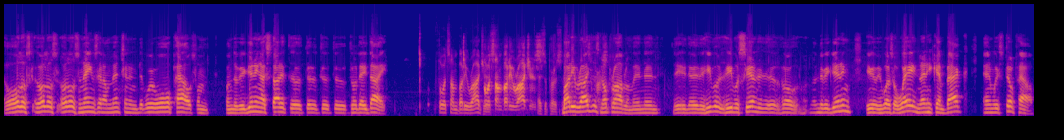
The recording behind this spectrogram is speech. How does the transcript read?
all those, all those, all those names that I'm mentioning. That we're all pals from from the beginning. I started to to to to till they die. Thoughts on Buddy Rogers Thoughts on Buddy Rogers? as a person? Buddy Rogers, no problem. And then the, the, he was he was here in the, for- in the beginning. He, he was away, and then he came back, and we're still pal.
